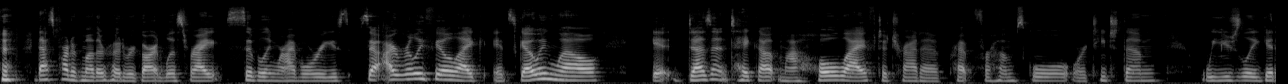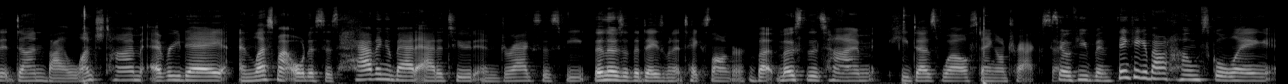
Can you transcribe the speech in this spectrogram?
That's part of motherhood, regardless, right? Sibling rivalries. So I really feel like it's going well. It doesn't take up my whole life to try to prep for homeschool or teach them. We usually get it done by lunchtime every day, unless my oldest is having a bad attitude and drags his feet. Then those are the days when it takes longer. But most of the time, he does well staying on track. So, so if you've been thinking about homeschooling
